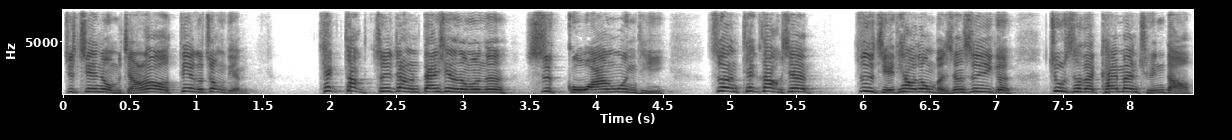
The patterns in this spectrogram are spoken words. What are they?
就今天我们讲到第二个重点，TikTok 最让人担心的什么呢？是国安问题。虽然 TikTok 现在。字节跳动本身是一个注册在开曼群岛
